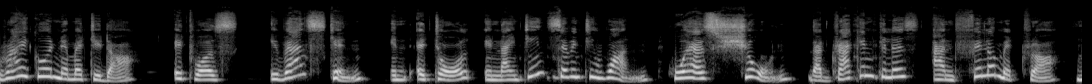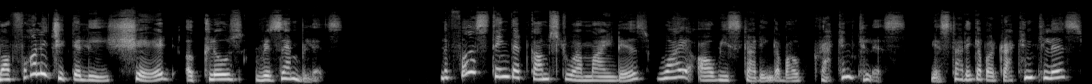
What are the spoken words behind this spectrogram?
Rhigonematida, it was Evanskin in et al. in 1971 who has shown that Dracunculus and Philometra morphologically shared a close resemblance. The first thing that comes to our mind is why are we studying about Dracunculus? We are studying about Dracunculus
